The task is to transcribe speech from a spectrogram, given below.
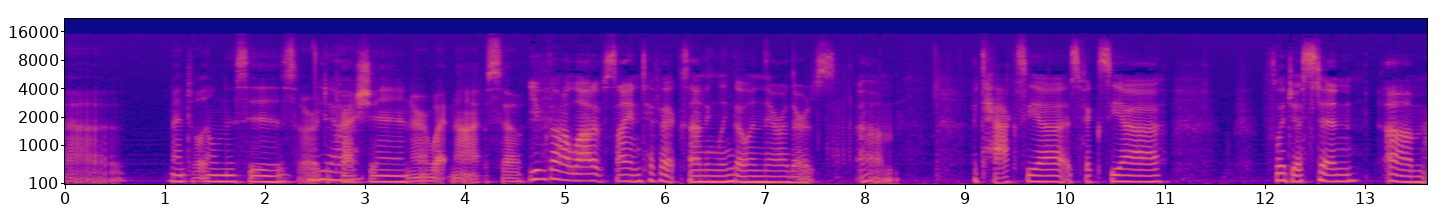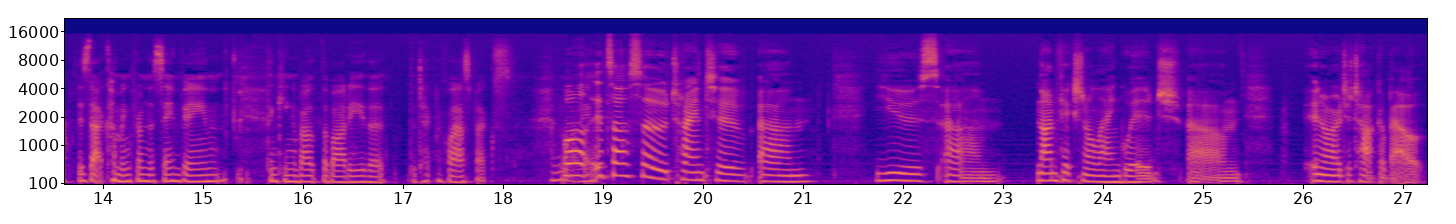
uh, mental illnesses or yeah. depression or whatnot. So you've got a lot of scientific sounding lingo in there. There's um, ataxia, asphyxia, phlogiston. Um, is that coming from the same vein, thinking about the body, the the technical aspects? Well, body? it's also trying to um, use um, non-fictional language um, in order to talk about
